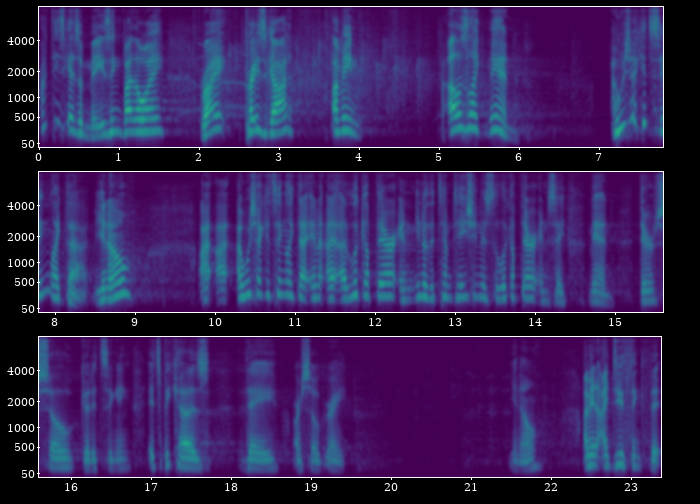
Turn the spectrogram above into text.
aren't these guys amazing? By the way, right? Praise God. I mean, I was like, man, I wish I could sing like that. You know, I, I, I wish I could sing like that. And I, I look up there, and you know, the temptation is to look up there and say, man, they're so good at singing. It's because they are so great. You know? I mean, I do think that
